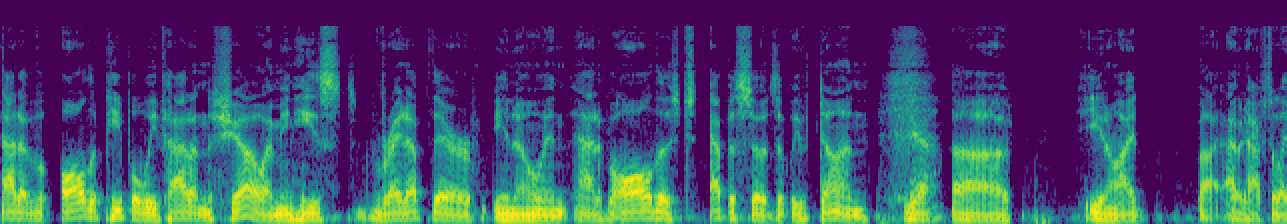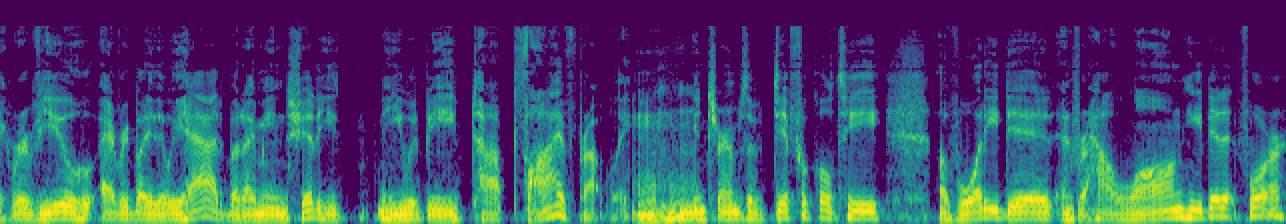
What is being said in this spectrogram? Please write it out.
out of all the people we've had on the show, I mean, he's right up there. You know, and out of all the episodes that we've done, Yeah. uh, you know, I I would have to like review everybody that we had, but I mean, shit, he he would be top five probably mm-hmm. in terms of difficulty of what he did and for how long he did it for.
